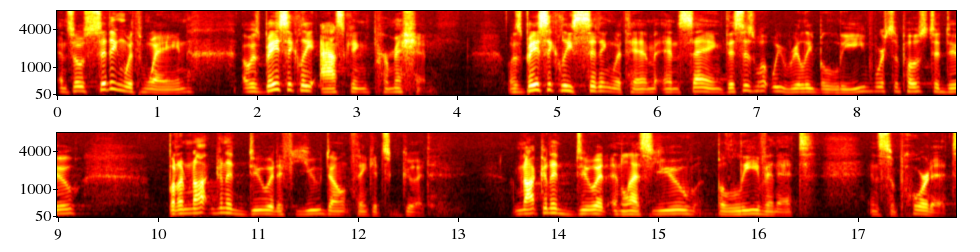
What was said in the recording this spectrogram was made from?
And so, sitting with Wayne, I was basically asking permission. I was basically sitting with him and saying, This is what we really believe we're supposed to do, but I'm not going to do it if you don't think it's good. I'm not going to do it unless you believe in it and support it.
